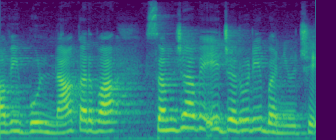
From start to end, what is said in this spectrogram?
આવી ભૂલ ના કરવા સમજાવે એ જરૂરી બન્યું છે.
